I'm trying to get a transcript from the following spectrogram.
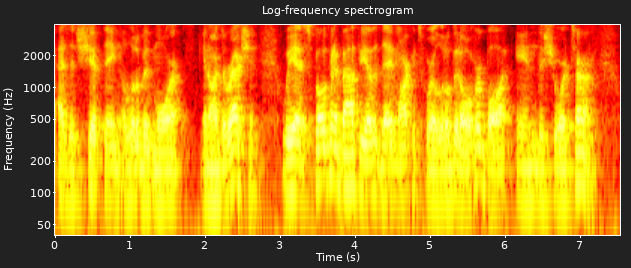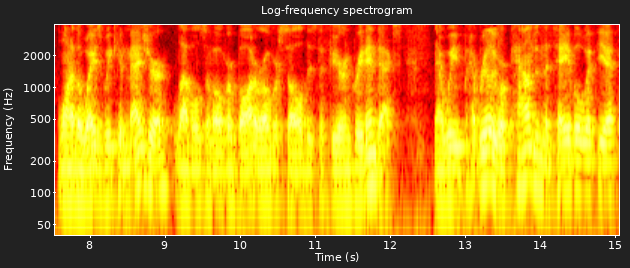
as it's shifting a little bit more in our direction. We had spoken about the other day markets were a little bit overbought in the short term. One of the ways we can measure levels of overbought or oversold is the fear and greed index. Now we really were pounding the table with you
